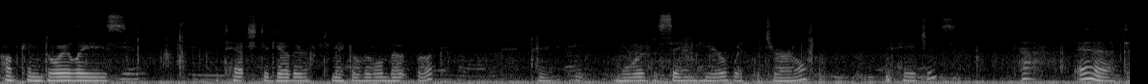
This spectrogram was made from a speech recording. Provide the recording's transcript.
pumpkin doilies attached together to make a little notebook. Okay, more of the same here with the journal pages. And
